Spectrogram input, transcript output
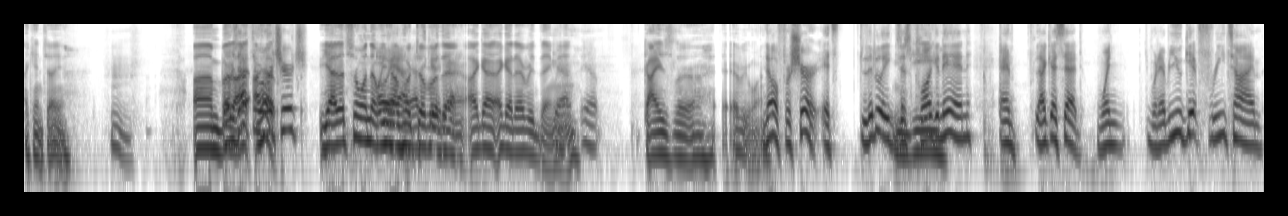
I can't tell you. Um, but Or is that I, through I our have- church? Yeah, that's the one that we Oh, have yeah, hooked over good, there. yeah. I got I got everything, Yeah, man. yeah. Geisler, everyone. No, for sure. It's literally just McGee. plugging in. And like I said, when whenever you get free time,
